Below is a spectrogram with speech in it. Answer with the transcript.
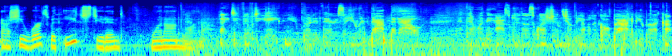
as she works with each student one on one. 1958, and you put it there so you would map it out. And then when they ask you those questions, you'll be able to go back and you'll be like, oh,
